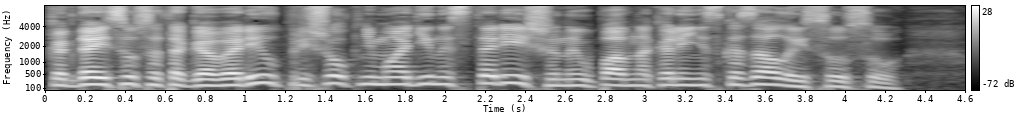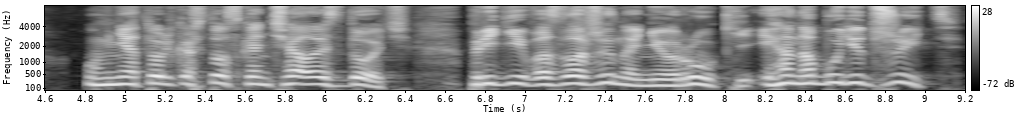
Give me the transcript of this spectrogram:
Когда Иисус это говорил, пришел к нему один из старейшин и, упав на колени, сказал Иисусу, «У меня только что скончалась дочь. Приди, возложи на нее руки, и она будет жить».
